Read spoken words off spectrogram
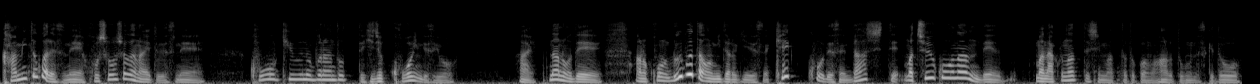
紙とかですね、保証書がないとですね、高級のブランドって非常に怖いんですよ。はい。なので、あの、このルブタンを見たときにですね、結構ですね、出して、まあ、中古なんで、まあ、なくなってしまったとかもあると思うんですけど、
